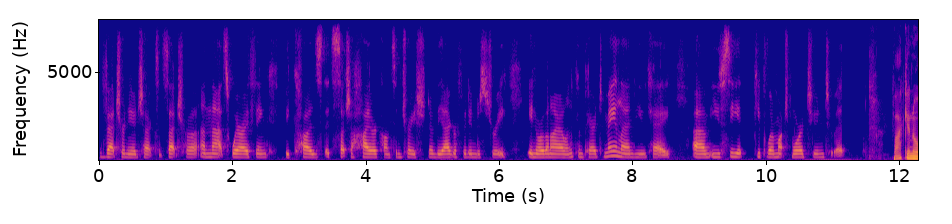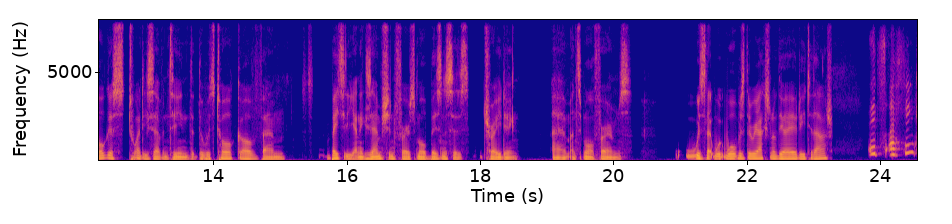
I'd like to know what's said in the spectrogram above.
veterinary checks, etc. And that's where I think because it's such a higher concentration of the agri-food industry in Northern Ireland compared to mainland UK, um, you see it. People are much more attuned to it. Back in August 2017, there was talk of um, basically an exemption for small businesses trading um, and small firms. Was that what was the reaction of the IOD to that? It's I think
